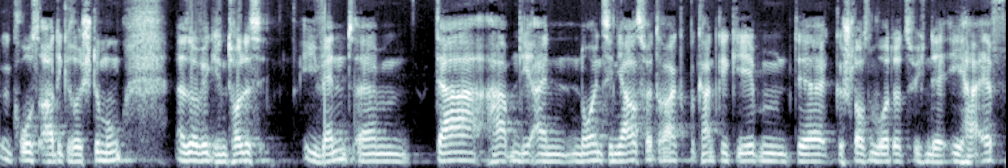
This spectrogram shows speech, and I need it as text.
großartigere Stimmung. Also wirklich ein tolles Event. Ähm, da haben die einen neuen Zehn-Jahres-Vertrag bekannt gegeben, der geschlossen wurde zwischen der EHF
